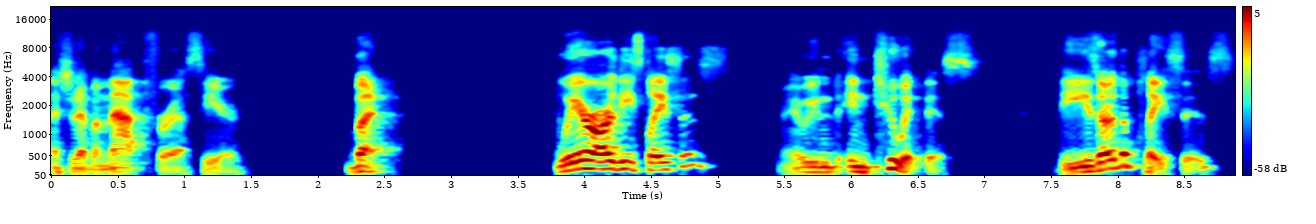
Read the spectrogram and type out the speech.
I should have a map for us here. But where are these places? We can intuit this. These are the places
